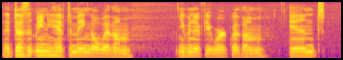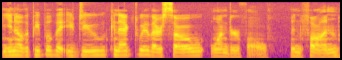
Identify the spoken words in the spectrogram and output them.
That doesn't mean you have to mingle with them, even if you work with them. And, you know, the people that you do connect with are so wonderful and fun.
